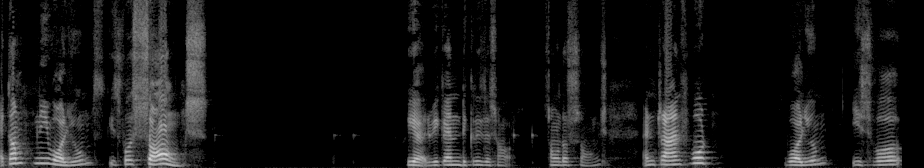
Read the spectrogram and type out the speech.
Accompany volumes is for songs. Here we can decrease the sound, sound of songs. And transport volume is for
